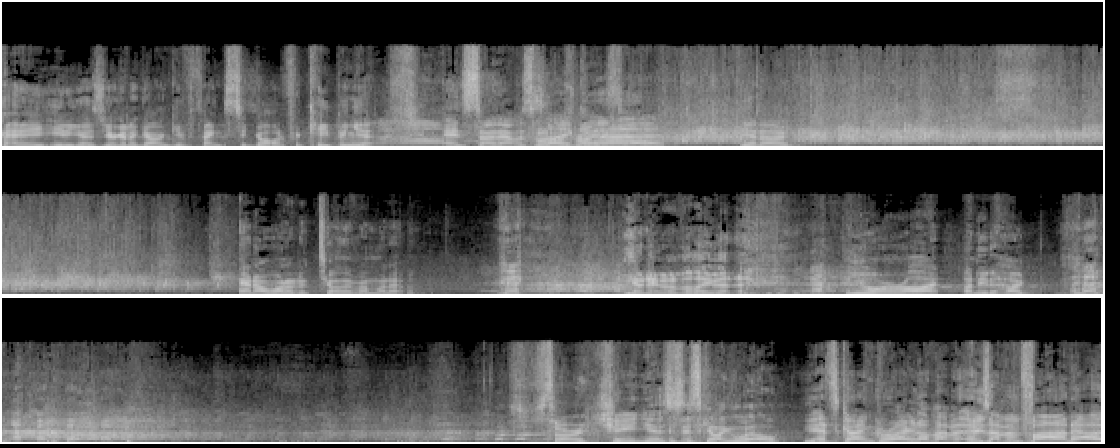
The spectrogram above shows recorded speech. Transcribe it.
And he, he goes, You're going to go and give thanks to God for keeping you. Oh. And so that was what I so was raised good. you know. And I wanted to tell everyone what happened. You'll never believe it. Are you all right? I need a hug. Sorry. Genius. Is this going well? It's going great. I'm having. Who's having fun? How,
